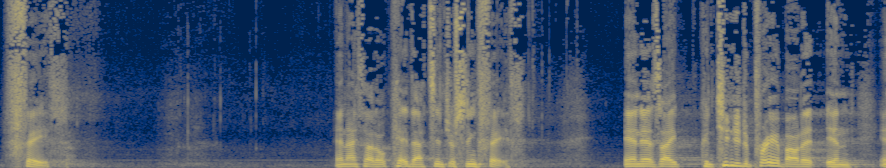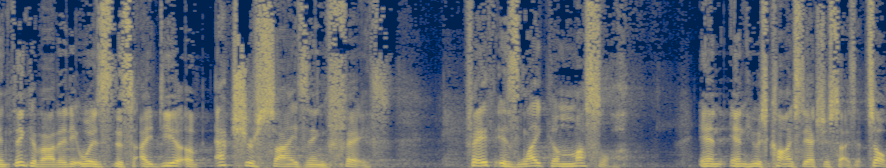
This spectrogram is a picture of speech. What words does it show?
faith. And I thought, okay, that's interesting faith. And as I continued to pray about it and, and think about it, it was this idea of exercising faith. Faith is like a muscle. And, and he was calling us to exercise it. So,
